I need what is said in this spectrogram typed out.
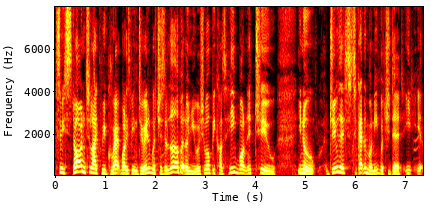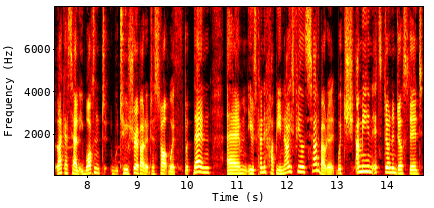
So he's starting to like regret what he's been doing, which is a little bit unusual because he wanted to, you know, do this to get the money, which he did. He, like I said, he wasn't too sure about it to start with, but then um, he was kind of happy. and Now he's feeling sad about it, which I mean, it's done and dusted.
